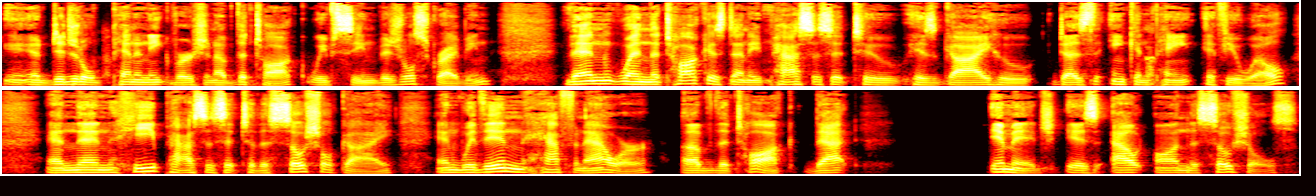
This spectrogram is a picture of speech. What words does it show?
you know, digital pen and ink version of the talk. We've seen visual scribing. Then when the talk is done, he passes it to his guy who does the ink and paint, if you will. And then he passes it to the social guy. And within half an hour of the talk, that image is out on the socials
